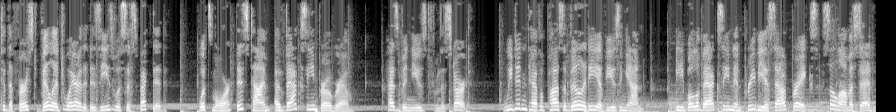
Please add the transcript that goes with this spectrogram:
to the first village where the disease was suspected. What's more, this time, a vaccine program has been used from the start. We didn't have a possibility of using an Ebola vaccine in previous outbreaks, Salama said.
